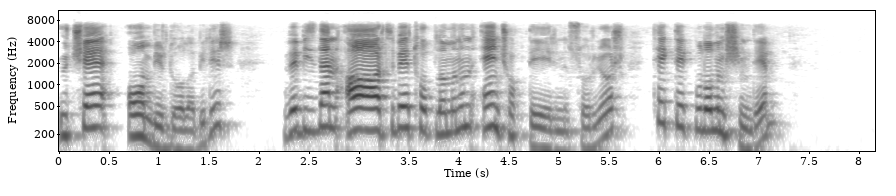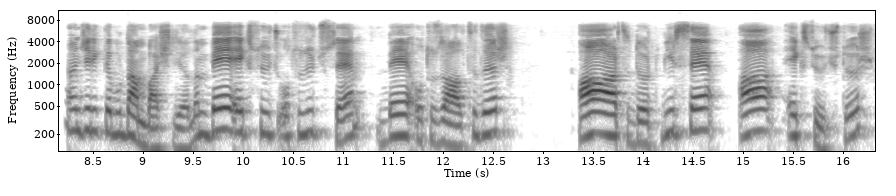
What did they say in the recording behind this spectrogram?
3'e 11 de olabilir. Ve bizden a artı b toplamının en çok değerini soruyor. Tek tek bulalım şimdi. Öncelikle buradan başlayalım. b eksi 3 33 ise b 36'dır. a artı 4 1 ise a eksi 3'tür.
